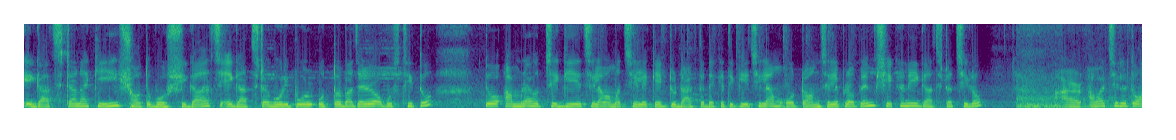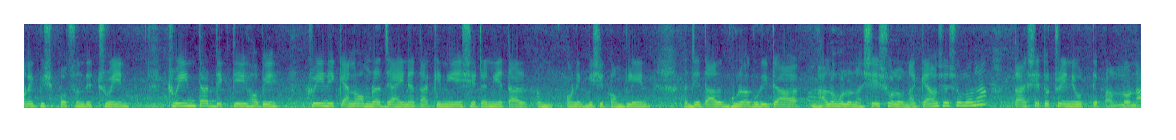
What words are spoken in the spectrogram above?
এই গাছটা নাকি শতবর্ষী গাছ। এই গাছটা গরিপুর উত্তর বাজারে অবস্থিত। তো আমরা হচ্ছে গিয়েছিলাম, আমার ছেলেকে একটু ডাক্তার দেখাতে গিয়েছিলাম। ওর টনসিলের প্রবলেম, সেখানেই গাছটা ছিল। আর আমার ছেলে তো অনেক বেশি পছন্দের ট্রেন। ট্রেন তার দেখতেই হবে। ট্রেনে কেন আমরা যাই না তাকে নিয়ে সেটা নিয়ে তার অনেক বেশি কমপ্লেন যে তার ঘোরাঘুরিটা ভালো হলো না, শেষ হলো না। কেন শেষ হলো না? তা সে তো ট্রেনে উঠতে পারল না।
